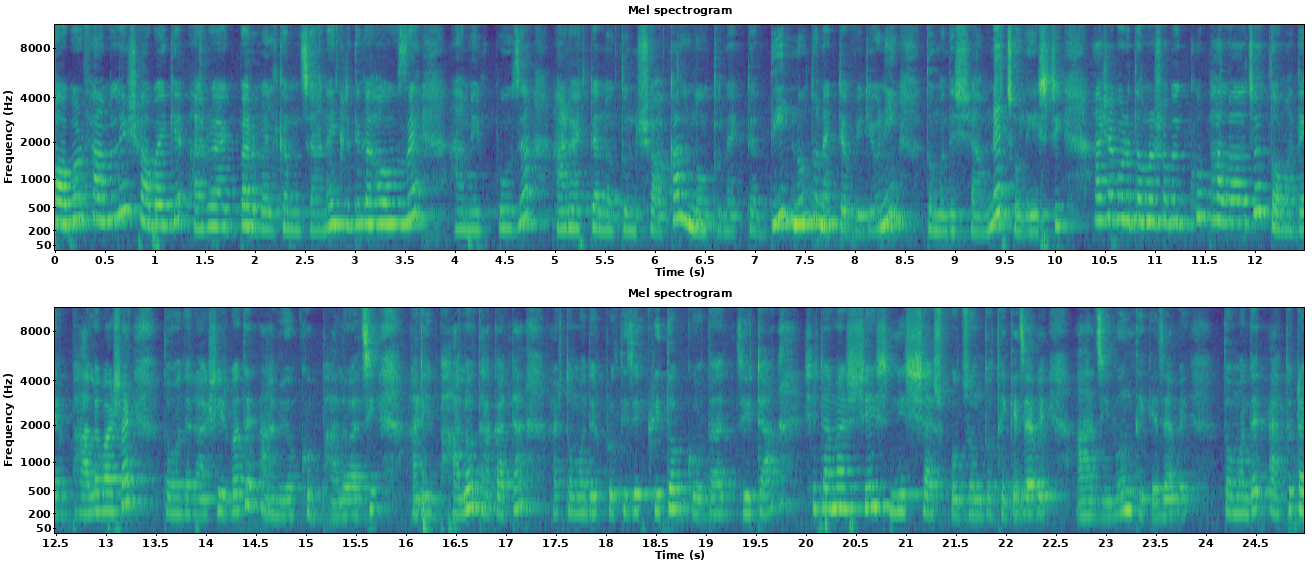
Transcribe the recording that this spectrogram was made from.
খবর ফ্যামিলি সবাইকে আরও একবার ওয়েলকাম জানাই কৃতিকা হাউসে আমি পূজা আরও একটা নতুন সকাল, নতুন একটা দিন, নতুন একটা ভিডিও নিয়ে তোমাদের সামনে চলে এসেছি। আশা করি তোমরা সবাই খুব ভালো আছো, তোমাদের ভালোবাসায়, তোমাদের আশীর্বাদে আমিও খুব ভালো আছি। আর এই ভালো থাকাটা আর তোমাদের প্রতি যে কৃতজ্ঞতা যেটা, সেটা আমার শেষ নিঃশ্বাস পর্যন্ত থেকে যাবে, আজীবন থেকে যাবে। তোমাদের এতটা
